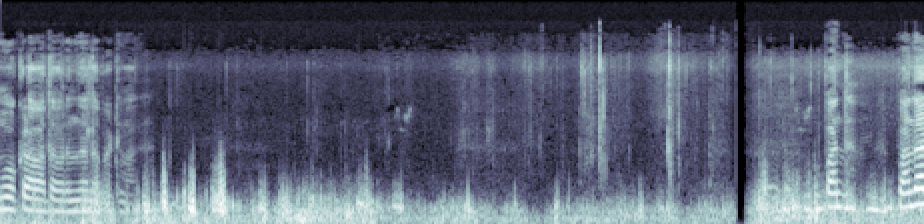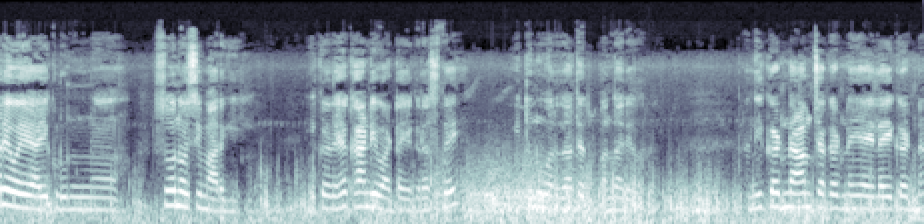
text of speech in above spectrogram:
मोकळा वातावरण झालं पाठीमागं. पंध पंधारे वया इकडून सोनोसी सोनोशी मार्गी. इकडे हे खांडी वाटा एक रस्ते इथून वर जातात पंधाऱ्यावर आणि इकडनं आमच्याकडनं यायला इकडनं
